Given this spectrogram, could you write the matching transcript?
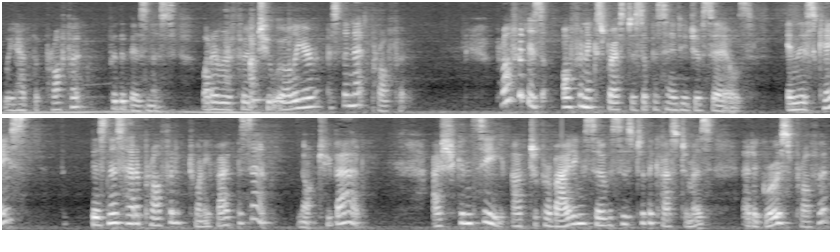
we have the profit for the business, what I referred to earlier as the net profit. Profit is often expressed as a percentage of sales. In this case, the business had a profit of 25%. Not too bad. As you can see, after providing services to the customers at a gross profit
